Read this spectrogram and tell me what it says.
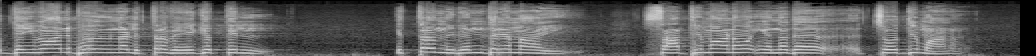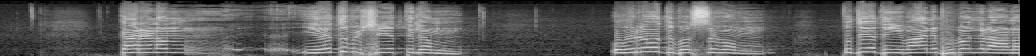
ദൈവാനുഭവങ്ങൾ ഇത്ര വേഗത്തിൽ ഇത്ര നിരന്തരമായി സാധ്യമാണോ എന്നത് ചോദ്യമാണ്. കാരണം ഏതു വിഷയത്തിലും ഓരോ ദിവസവും പുതിയ ദൈവാനുഭവങ്ങളാണ്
